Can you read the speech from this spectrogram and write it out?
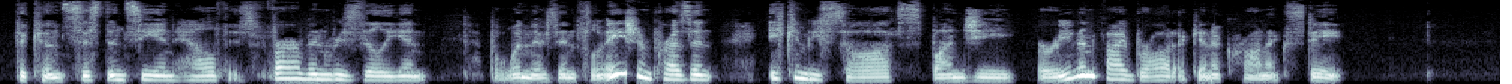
The consistency in health is firm and resilient, but when there's inflammation present, it can be soft, spongy, or even fibrotic in a chronic state.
